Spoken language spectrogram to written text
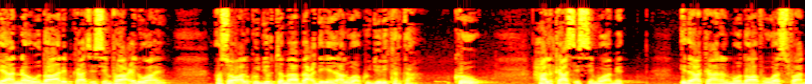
liannahu daaribkaas isim faacil waaye asoo al ku jirto maa bacdigeeda al waa ku jiri kartaa ko halkaas isim waa mid ida kaana almudaafu wasfan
